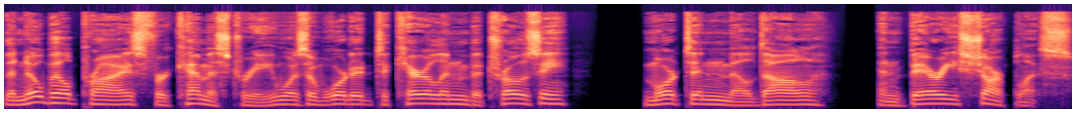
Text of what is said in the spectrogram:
The Nobel Prize for Chemistry was awarded to Carolyn Bertozzi Morten Meldal, and Barry Sharpless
